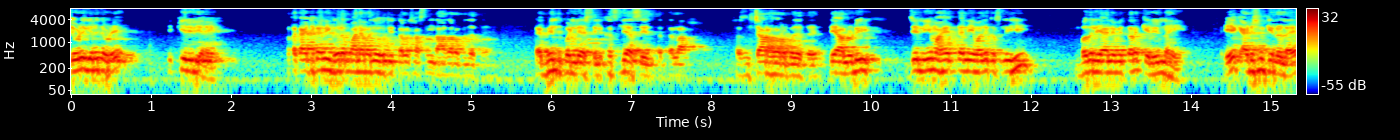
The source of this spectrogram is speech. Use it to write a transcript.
जेवढे गेले तेवढे ती केलेली आहे. आता काही ठिकाणी घरं पाण्यामध्ये होती त्याला शासन दहा हजार रुपये देत आहे. काय भिंत पडली असेल खचली असेल तर त्याला शासन चार हजार रुपये देत आहे ते ऑलरेडी जे नियम आहेत त्या नियमामध्ये कसलीही बदल या निमित्तानं केलेली नाही. एक ॲडिशन केलेलं आहे.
